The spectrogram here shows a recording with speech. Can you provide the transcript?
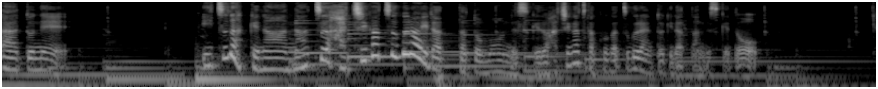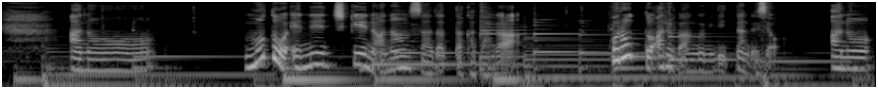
あとねいつだっけな夏8月ぐらいだったと思うんですけど8月か9月ぐらいの時だったんですけどあの元 NHK のアナウンサーだった方がポロッとある番組で言ったんですよ。あの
